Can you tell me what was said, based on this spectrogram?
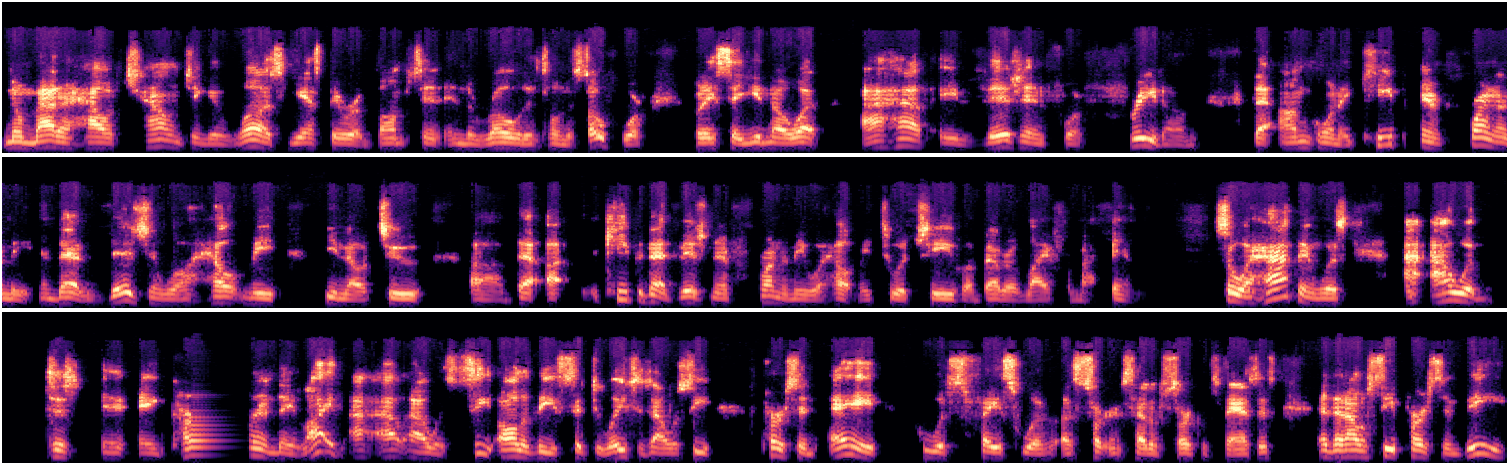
no matter how challenging it was yes there were bumps in, in the road and so on and so forth but they say you know what I have a vision for freedom that I'm going to keep in front of me, and that vision will help me, you know, to uh, that uh, keeping that vision in front of me will help me to achieve a better life for my family. So what happened was I, I would just in, in, current day life, I, I, I would see all of these situations. I would see person A who was faced with a certain set of circumstances, and then I would see person B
